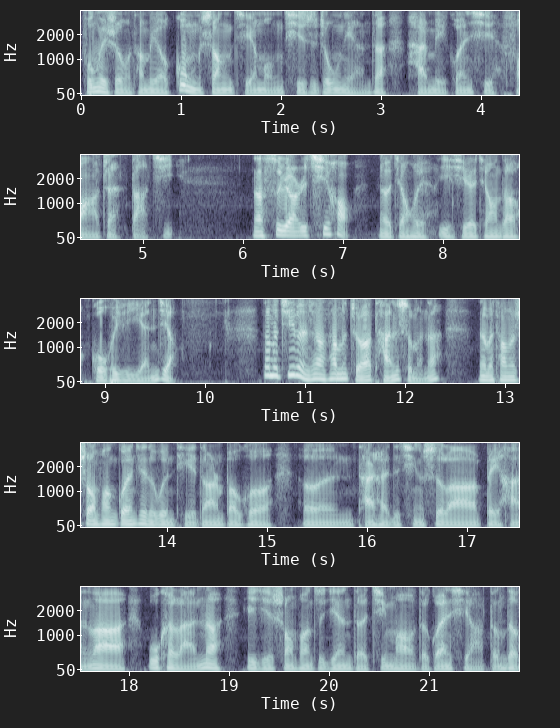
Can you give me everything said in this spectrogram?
峰会时候，他们要共商结盟七十周年的韩美关系发展大计。那四月二十七号，那将会尹锡悦将到国会去演讲。那么基本上，他们主要谈什么呢？那么他们双方关键的问题，当然包括呃台海的情势啦、北韩啦、乌克兰呐，以及双方之间的经贸的关系啊等等。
